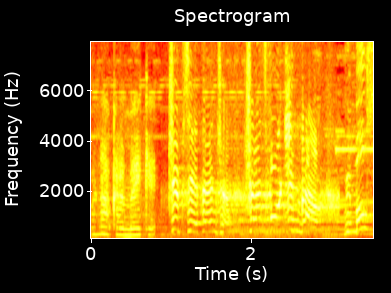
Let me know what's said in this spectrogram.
We're not gonna make it. Gipsy Avenger, transport inbound. Remote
